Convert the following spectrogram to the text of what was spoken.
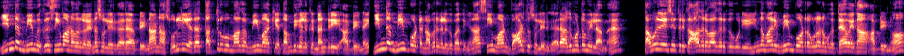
இந்த மீமுக்கு சீமானவர்கள் என்ன சொல்லியிருக்காரு அப்படின்னா நான் சொல்லியதை தத்ரூபமாக மீமாக்கிய தம்பிகளுக்கு நன்றி அப்படின்னு இந்த மீம் போட்ட நபர்களுக்கு பார்த்தீங்கன்னா சீமான் வாழ்த்து சொல்லியிருக்காரு. அது மட்டும் இல்லாமல் தமிழ் தேசியத்திற்கு ஆதரவாக இருக்கக்கூடிய இந்த மாதிரி மீம் போடுறவங்களும் நமக்கு தேவைதான் அப்படின்னும்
